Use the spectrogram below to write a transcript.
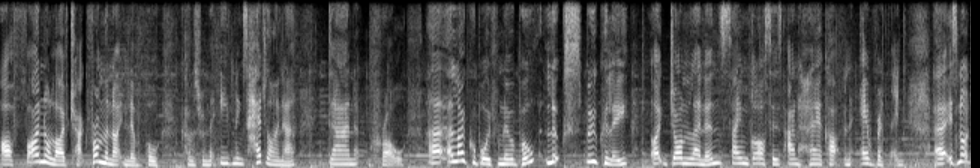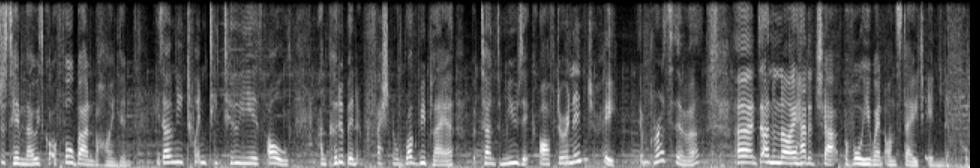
our final live track from the night in Liverpool comes from the evening's headliner, Dan Croll. Uh, a local boy from Liverpool, looks spookily like John Lennon, same glasses and haircut and everything. Uh, it's not just him though, he's got a full band behind him. He's only 22 years old and could have been a professional rugby player but turned to music after an injury. Impressive, huh? Uh, Dan and I had a chat before he went on stage in Liverpool.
